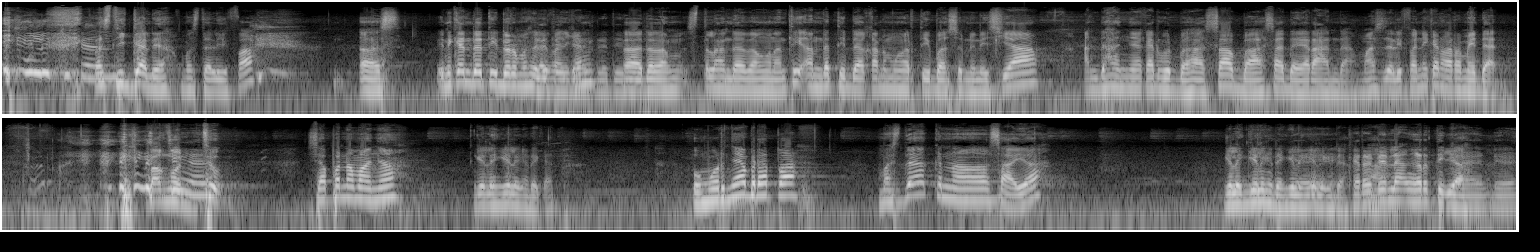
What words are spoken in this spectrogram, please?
Kelas tiga ya, Mas Dalifah. Eh, s- ini kan udah tidur Mas tidur, kan. tidur. Eh, dalam setelah Anda bangun nanti Anda tidak akan mengerti bahasa Indonesia, Anda hanya akan berbahasa bahasa daerah Anda. Mas Dalifah ini kan orang Medan. bangun, cuk. Siapa namanya? Geleng-geleng dekat. Umurnya berapa? Mazda kenal saya. Geleng-geleng dah, geleng-geleng dah. Karena dia Ah, nak ngerti iya. kan. ya.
